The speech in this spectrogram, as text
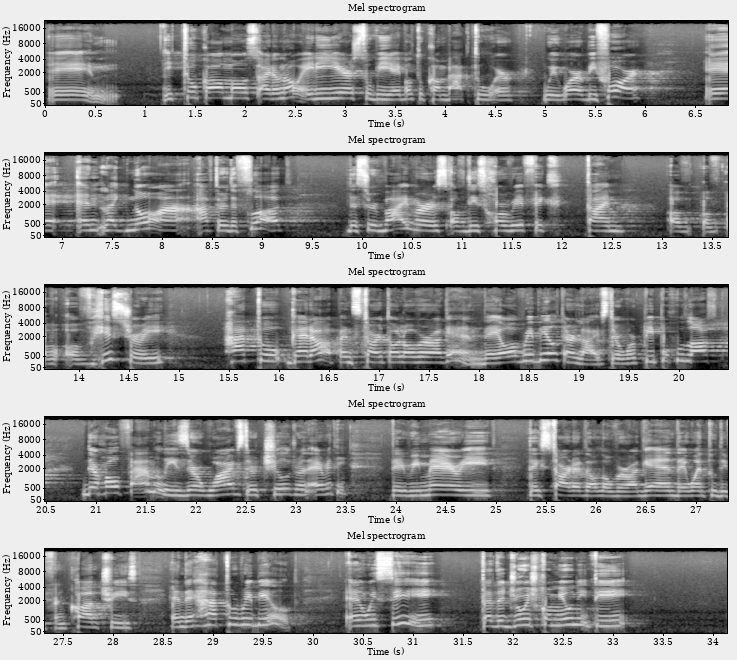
Um, it took almost, I don't know, 80 years to be able to come back to where we were before. Uh, and like Noah, after the flood, the survivors of this horrific time of, of, of, history had to get up and start all over again. They all rebuilt their lives. There were people who lost their whole families, their wives, their children, everything. They remarried, they started all over again, they went to different countries, and they had to rebuild. And we see that the Jewish community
